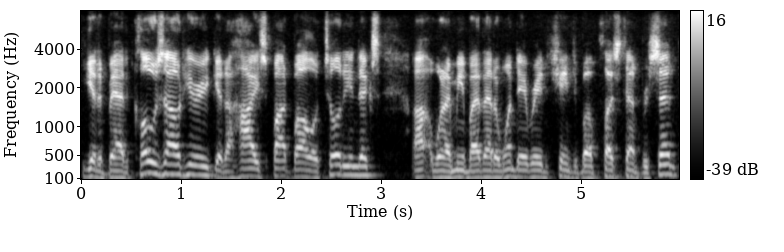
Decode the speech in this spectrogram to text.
you get a bad close out here, you get a high spot volatility index. Uh, what I mean by that, a one day rate of change above plus 10%.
